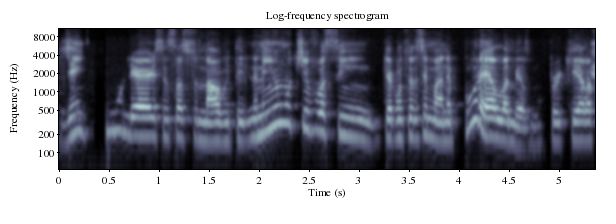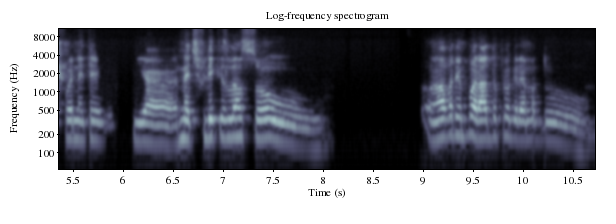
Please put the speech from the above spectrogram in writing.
Gente, que mulher sensacional, inte- nenhum motivo assim que aconteceu na semana, é por ela mesmo, porque ela foi na entrevista e a Netflix lançou o- a nova temporada do programa do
